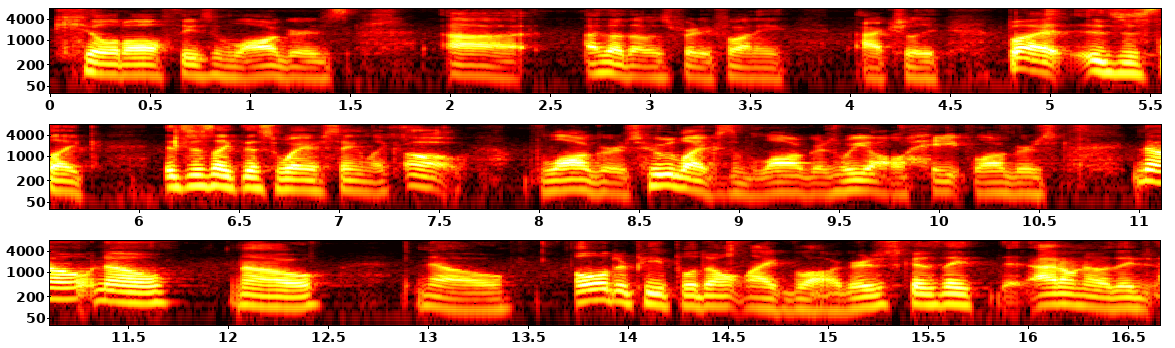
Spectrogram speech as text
killed off these vloggers. Uh, I thought that was pretty funny actually, but it's just like it's just like this way of saying like oh vloggers. Who likes vloggers? We all hate vloggers. No no no no. Older people don't like vloggers because they i don't know they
